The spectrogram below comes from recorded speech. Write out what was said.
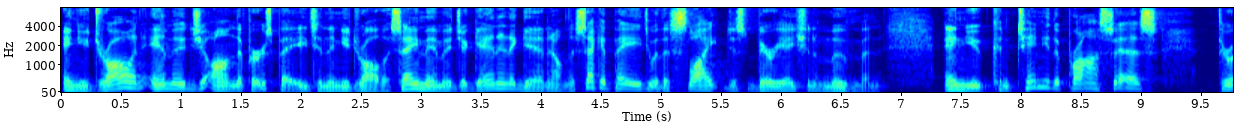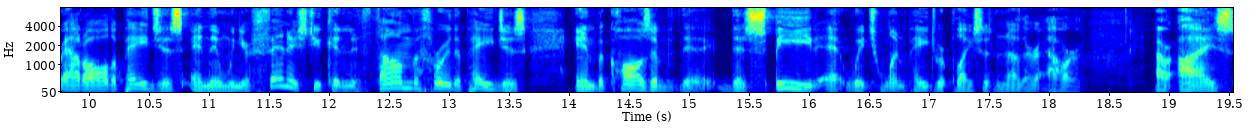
and you draw an image on the first page and then you draw the same image again and again and on the second page with a slight just variation of movement and you continue the process throughout all the pages. And then when you're finished, you can thumb through the pages. And because of the, the speed at which one page replaces another, our our eyes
